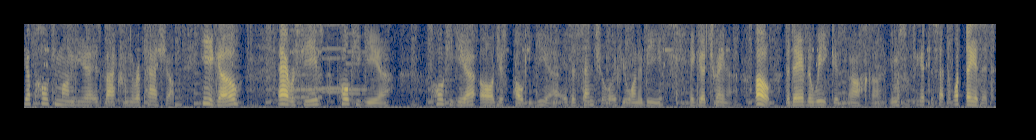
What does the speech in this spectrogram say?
Your Pokemon gear is back from the repair shop. Here you go. Air receives Pokegear. Pokegear, or just Pokegear, is essential if you want to be a good trainer. Oh, the day of the week is... Oh, God. You mustn't forget to set... What day is it?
